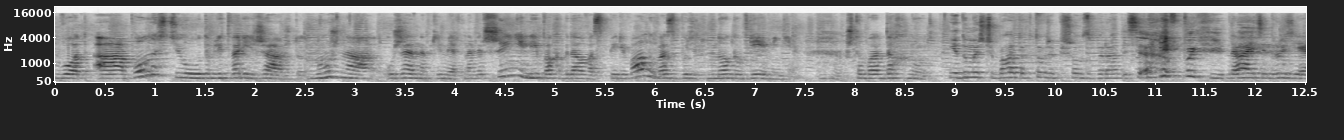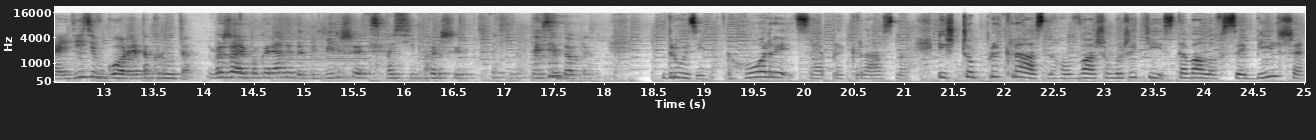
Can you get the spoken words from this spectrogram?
вот, а полностью удовлетворить жажду нужно уже, например, на вершине, либо когда у вас перевал, и у вас будет много времени, чтобы отдохнуть. я думаю, що багато хто вже пішов збиратися в похід. Давайте, друзья, идите в горы, это круто. Бажаю покоряти тобі більше Спасибо. вершин. Спасибо. На все добре. Друзі, гори це прекрасно. І щоб прекрасного в вашому житті ставало все більше,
